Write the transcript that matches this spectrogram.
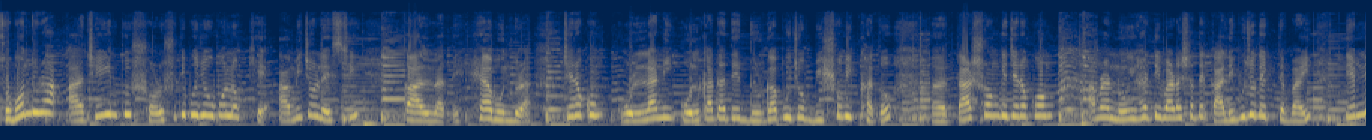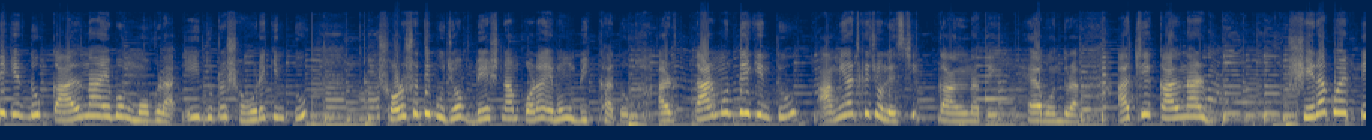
সো বন্ধুরা, আজকে কিন্তু সরস্বতী পুজো উপলক্ষে আমি চলে এসেছি কালনাতে। হ্যাঁ বন্ধুরা, যেরকম কল্যাণী কলকাতাতে দুর্গাপুজো বিশ্ববিখ্যাত তার সঙ্গে যেরকম আমরা নৈহাটি বাড়ার সাথে কালী পুজো দেখতে পাই, তেমনি কিন্তু কালনা এবং মোগরা এই দুটো শহরে কিন্তু সরস্বতী পুজো বেশ নাম করা এবং বিখ্যাত। আর তার মধ্যেই কিন্তু আমি আজকে চলে এসেছি কালনাতে। হ্যাঁ বন্ধুরা, আজকে কালনার সেরা কয়েকটি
